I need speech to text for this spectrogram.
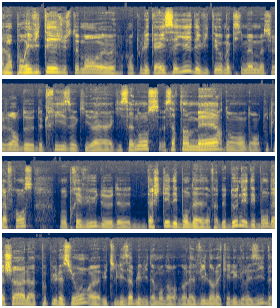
Alors pour éviter justement, euh, en tous les cas, essayer d'éviter au maximum ce genre de, crise qui, qui s'annonce, certains maires dans, toute la France ont prévu d'acheter des bons, enfin de donner des bons d'achat à la population, euh, utilisables évidemment dans, la ville dans laquelle ils résident.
